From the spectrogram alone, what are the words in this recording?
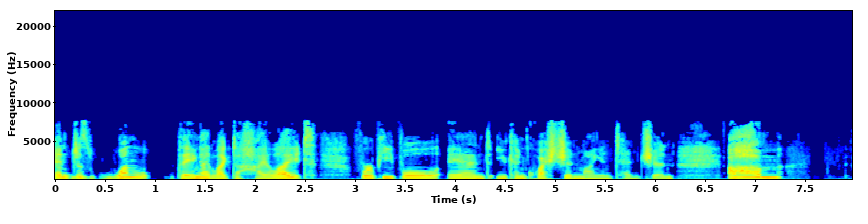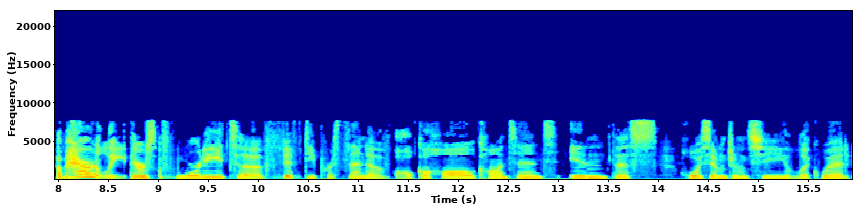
And just one thing I'd like to highlight for people, and you can question my intention. Um, apparently there's 40 to 50% of alcohol content in this huoxiangzhengqi liquid.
